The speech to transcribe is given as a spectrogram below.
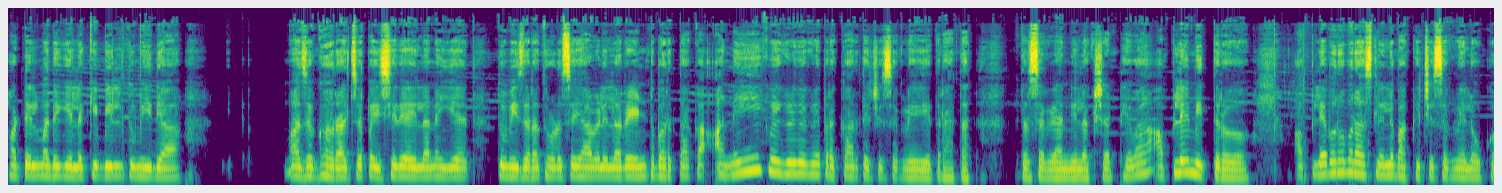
हॉटेलमध्ये गेलं की बिल तुम्ही द्या. माझं घराचे पैसे द्यायला नाही आहेत तुम्ही जरा थोडंसं या वेळेला रेंट भरता का? अनेक वेगळे वेगळे प्रकार त्याचे सगळे येत राहतात. तर सगळ्यांनी लक्षात ठेवा आपले मित्र आपल्याबरोबर असलेले बाकीचे सगळे लोक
